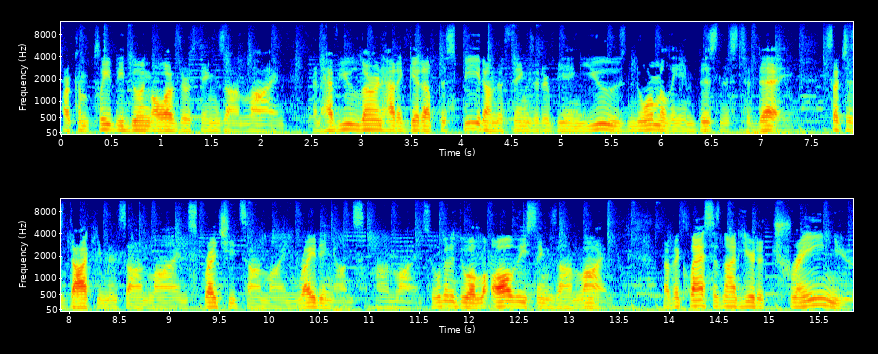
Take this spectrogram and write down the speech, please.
are completely doing all of their things online? And have you learned how to get up to speed on the things that are being used normally in business today, such as documents online, spreadsheets online, writing on, online. So we're going to do all these things online. Now the class is not here to train you,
